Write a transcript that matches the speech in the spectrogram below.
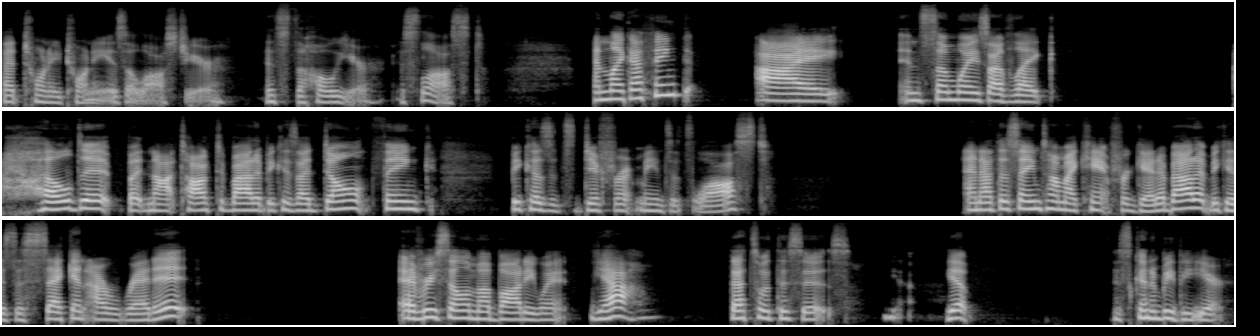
that 2020 is a lost year. It's the whole year. It's lost. And like I think I in some ways I've like held it but not talked about it because I don't think because it's different means it's lost. And at the same time I can't forget about it because the second I read it, every cell in my body went, yeah, that's what this is. Yeah. Yep. It's going to be the year.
